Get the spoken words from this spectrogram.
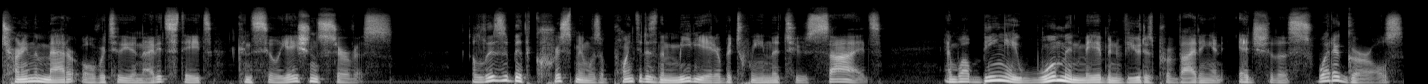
turning the matter over to the United States Conciliation Service. Elizabeth Chrisman was appointed as the mediator between the two sides. And while being a woman may have been viewed as providing an edge to the sweater girls,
